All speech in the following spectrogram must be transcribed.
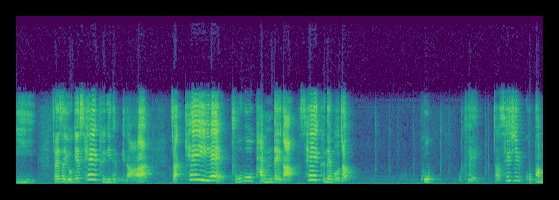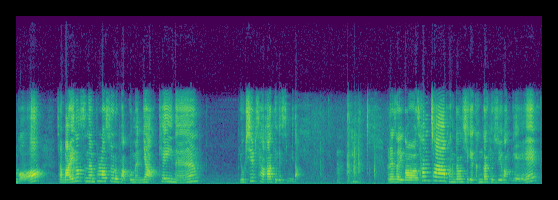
2 자 그래서 요게 세 근이 됩니다 자 K의 부호 반대가 세 근의 뭐죠? 곱 오케이 자 셋이 곱한 거 자 마이너스는 플러스로 바꾸면요. K는 64가 되겠습니다. 그래서 이거 3차 방정식의 근과 교수의 관계.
